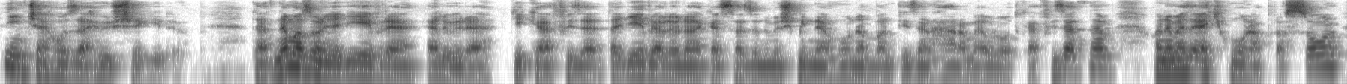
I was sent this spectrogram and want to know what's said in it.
nincsen hozzá hűségidő. Tehát nem azon, hogy egy évre előre ki kell fizetni, egy évre előre el kell szerződnöm, és minden hónapban 13 eurót kell fizetnem, hanem ez egy hónapra szól,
